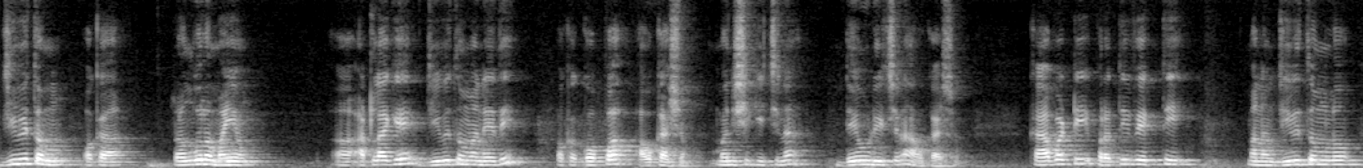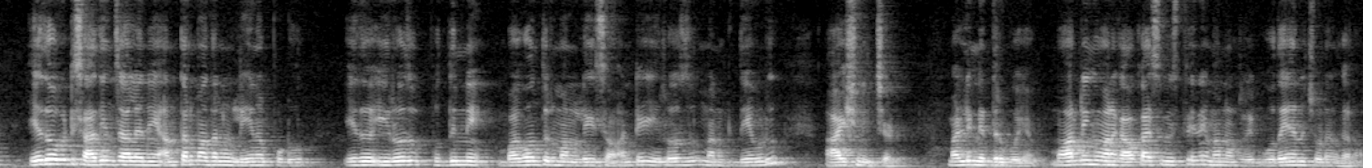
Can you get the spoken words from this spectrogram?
జీవితం ఒక రంగుల మయం. అట్లాగే జీవితం అనేది ఒక గొప్ప అవకాశం. మనిషికి ఇచ్చిన దేవుడు ఇచ్చిన అవకాశం. కాబట్టి ప్రతి వ్యక్తి మనం జీవితంలో ఏదో ఒకటి సాధించాలనే అంతర్మదనం లేనప్పుడు ఏదో ఈరోజు పొద్దున్నే భగవంతుడు మనం లేసాం అంటే ఈరోజు మనకు దేవుడు ఆయుష్నిచ్చాడు. మళ్ళీ నిద్రపోయాం. మార్నింగ్ మనకు అవకాశం ఇస్తేనే మనం రేపు ఉదయాన్ని చూడగలం.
